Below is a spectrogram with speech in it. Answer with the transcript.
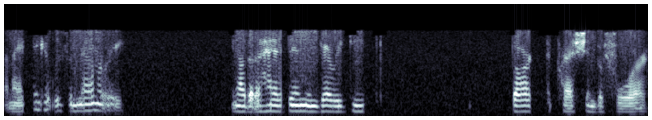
and I think it was a memory, you know, that I had been in very deep, dark depression before,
